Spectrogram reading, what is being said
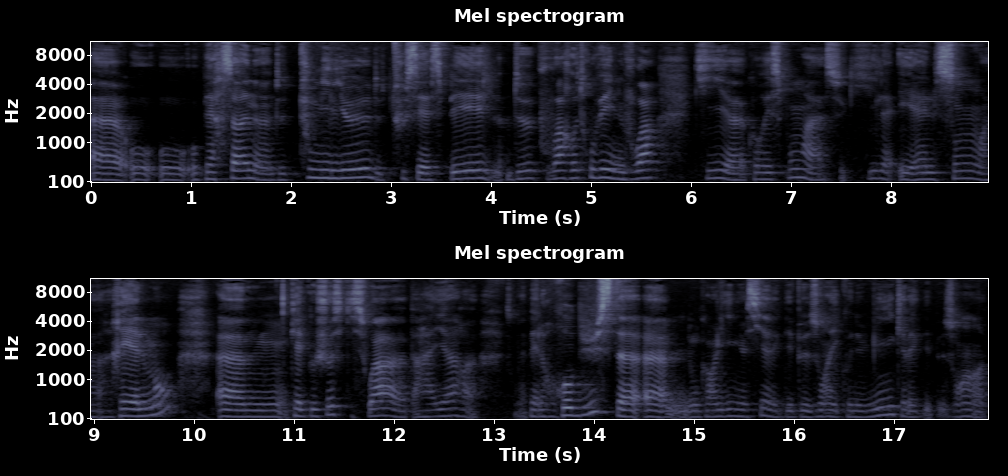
euh, euh, aux, personnes de tout milieu, de tout CSP, de pouvoir retrouver une voie qui euh, correspond à ce qu'ils et elles sont réellement, quelque chose qui soit par ailleurs ce qu'on appelle robuste, euh, donc en ligne aussi avec des besoins économiques, avec des besoins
